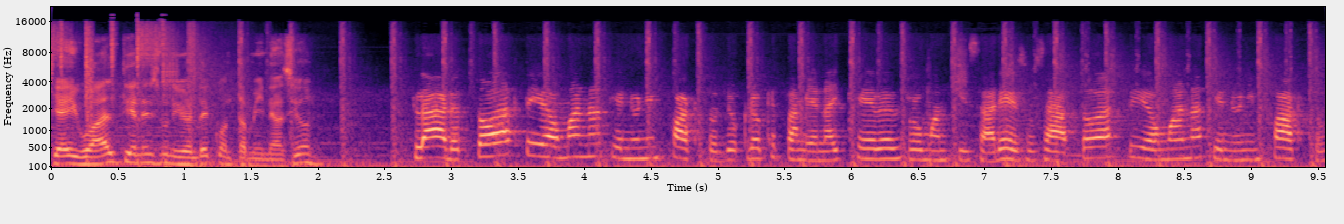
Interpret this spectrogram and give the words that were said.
Que igual tiene su nivel de contaminación. Claro, toda actividad humana tiene un impacto. Yo creo que también hay que desromantizar eso. O sea, toda actividad humana tiene un impacto.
